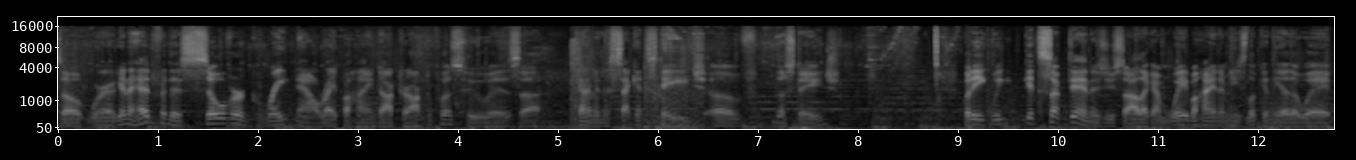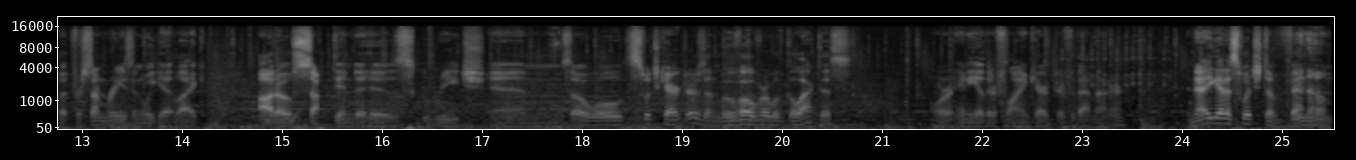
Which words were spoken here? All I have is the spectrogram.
So we're going to head for this silver grate now, right behind Dr. Octopus, who is uh, kind of in the second stage of the stage. But he, we get sucked in, as you saw. Like, I'm way behind him. He's looking the other way. But for some reason, we get, like, auto sucked into his reach. And so we'll switch characters and move over with Galactus. Or any other flying character, for that matter. And now you got to switch to Venom.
